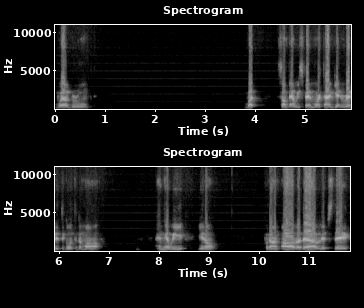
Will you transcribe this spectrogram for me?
well groomed sometimes we spend more time getting ready to go to the mall and then we you know put on all of the lipstick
